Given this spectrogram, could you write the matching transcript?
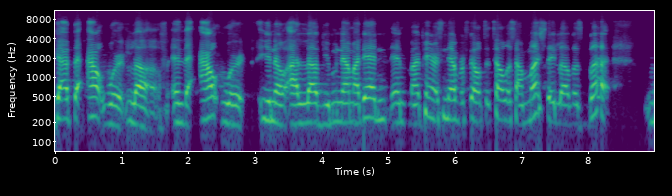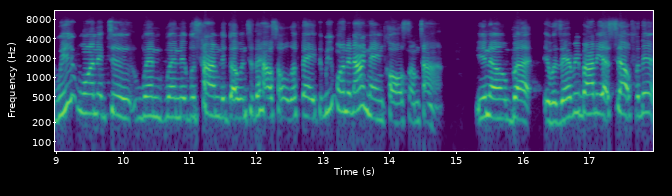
got the outward love and the outward, you know, I love you. Now my dad and my parents never felt to tell us how much they love us, but we wanted to when when it was time to go into the household of faith we wanted our name called sometime you know but it was everybody itself for them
